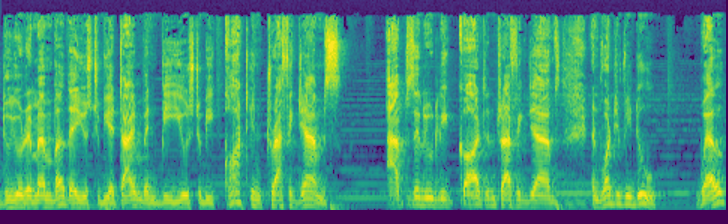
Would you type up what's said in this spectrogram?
do you remember there used to be a time when we used to be caught in traffic jams? Absolutely caught in traffic jams. And what did we do? Well,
